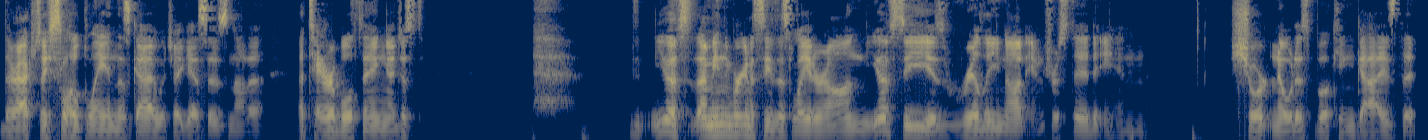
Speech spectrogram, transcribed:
they're actually slow playing this guy, which I guess is not a, a terrible thing. I just UFC. I mean, we're gonna see this later on. UFC is really not interested in short notice booking guys that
